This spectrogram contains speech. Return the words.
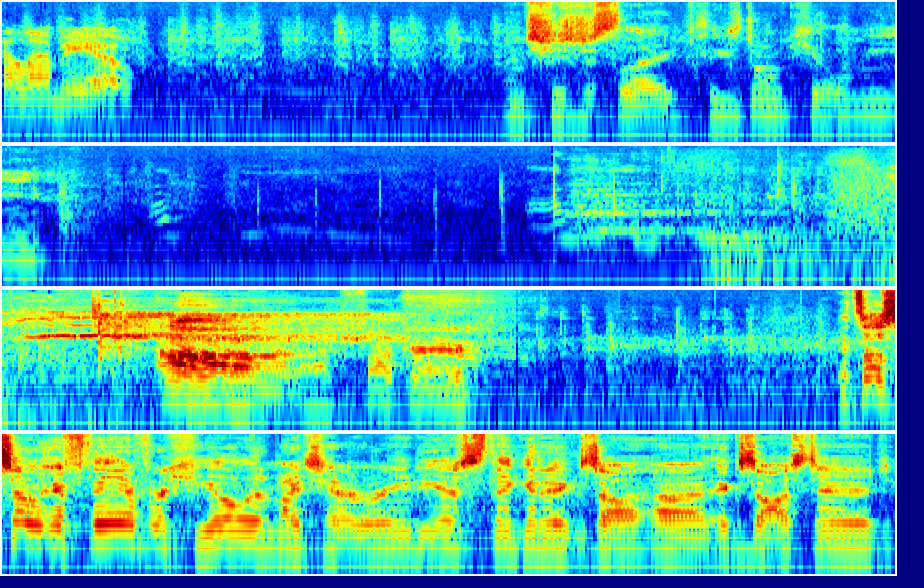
LMAO. And she's just like, please don't kill me. Ah, fucker. It's also if they ever heal in my terror radius, they get exha- uh, exhausted,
